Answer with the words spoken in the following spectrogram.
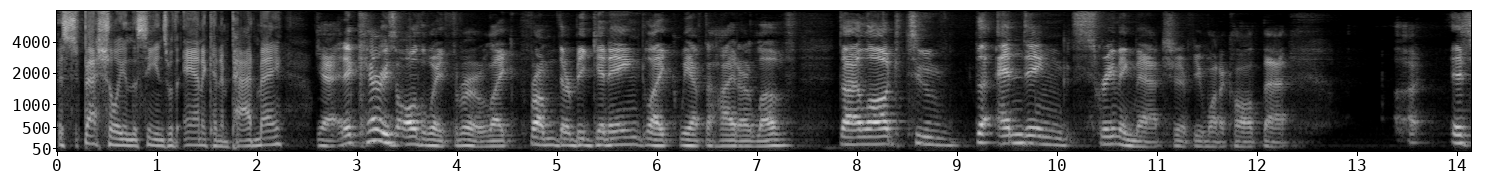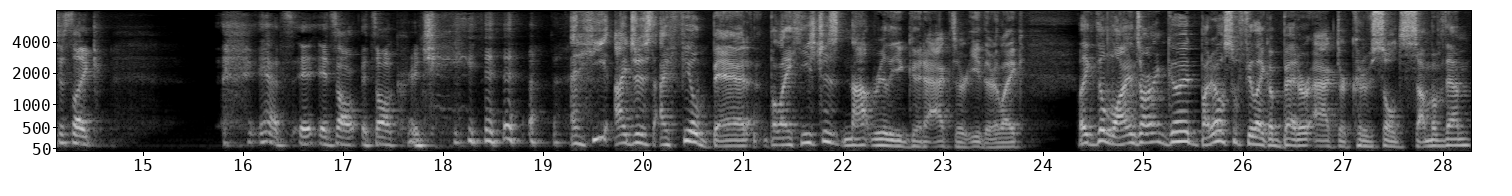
especially in the scenes with Anakin and Padme, yeah, and it carries all the way through, like from their beginning, like we have to hide our love dialogue to the ending screaming match, if you want to call it that. Uh, it's just like, yeah, it's it, it's all it's all cringy. and he, I just I feel bad, but like he's just not really a good actor either. Like, like the lines aren't good, but I also feel like a better actor could have sold some of them.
